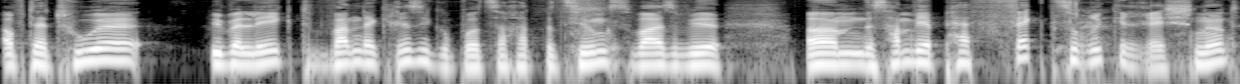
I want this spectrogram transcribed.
auf der Tour überlegt, wann der Chrissy Geburtstag hat, beziehungsweise wir, ähm, das haben wir perfekt zurückgerechnet,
